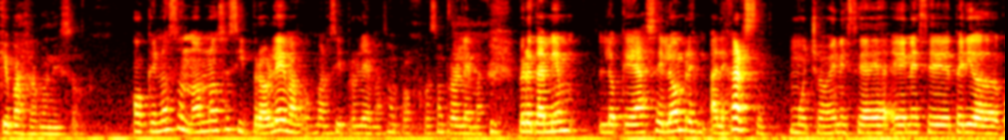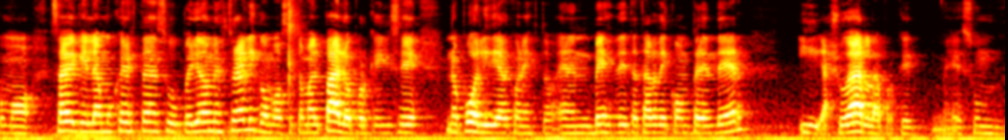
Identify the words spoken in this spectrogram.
¿Qué pasa con eso? O que no son, no, no sé si problemas, bueno, sí, problemas, son, son problemas, pero también lo que hace el hombre es alejarse mucho en ese, en ese periodo, como sabe que la mujer está en su periodo menstrual y como se toma el palo porque dice, no puedo lidiar con esto, en vez de tratar de comprender y ayudarla, porque es un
